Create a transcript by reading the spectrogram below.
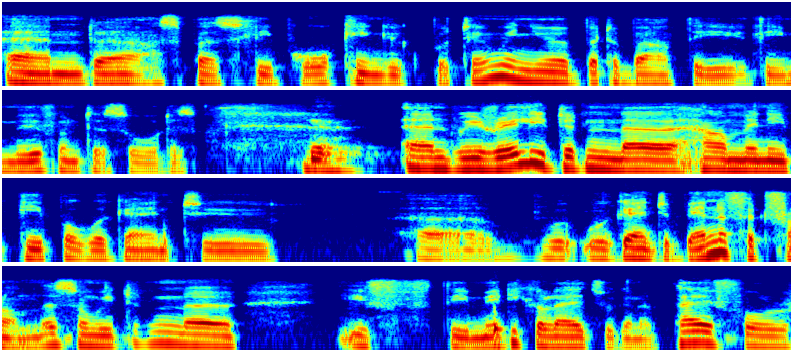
and uh, I suppose sleepwalking. You put in. We knew a bit about the the movement disorders, Yeah. and we really didn't know how many people were going to uh, were going to benefit from this, and we didn't know if the medical aids were going to pay for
